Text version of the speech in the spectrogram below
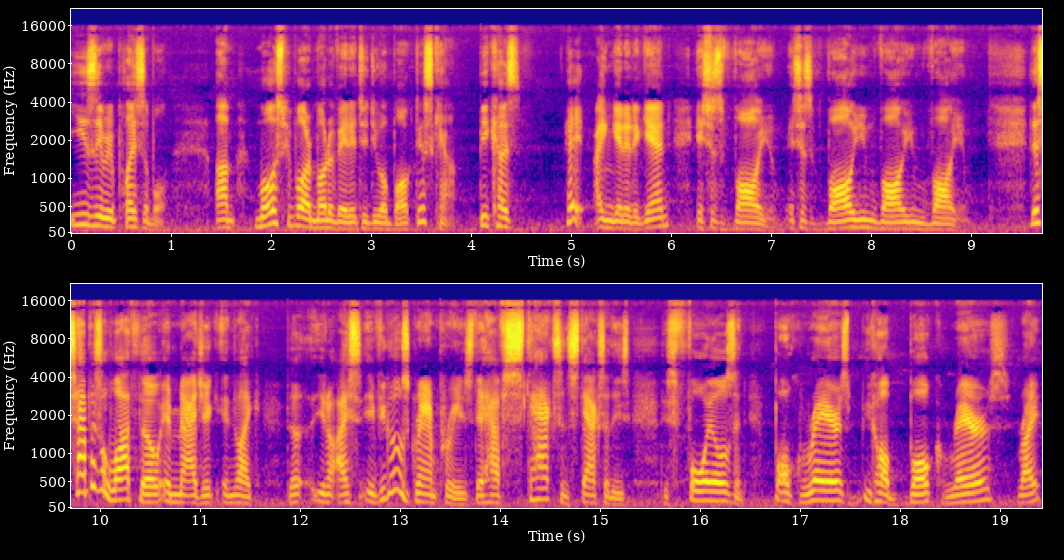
easily replaceable, um, most people are motivated to do a bulk discount because, hey, I can get it again. It's just volume. It's just volume, volume, volume. This happens a lot though in Magic in like the, you know, I, if you go to those Grand Prix, they have stacks and stacks of these, these foils and bulk rares. You call bulk rares, right?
